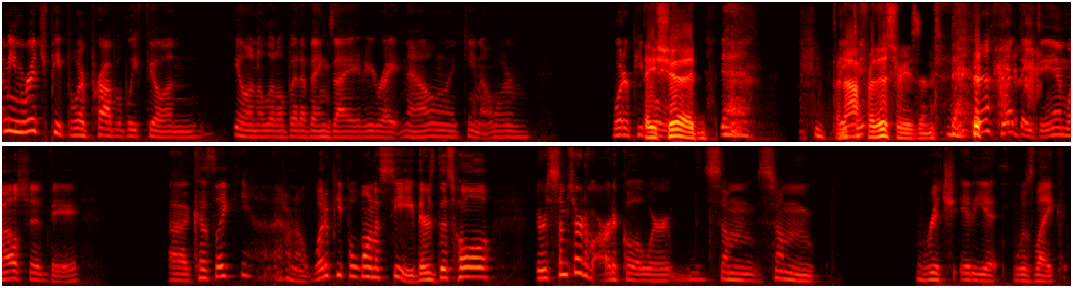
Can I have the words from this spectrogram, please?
I mean, rich people are probably feeling feeling a little bit of anxiety right now. Like, you know, what are what are people? They should. Yeah. but they not for this reason. they damn well should be. Uh, cause like yeah, I don't know, what do people want to see? There's this whole there's some sort of article where some some rich idiot was like,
